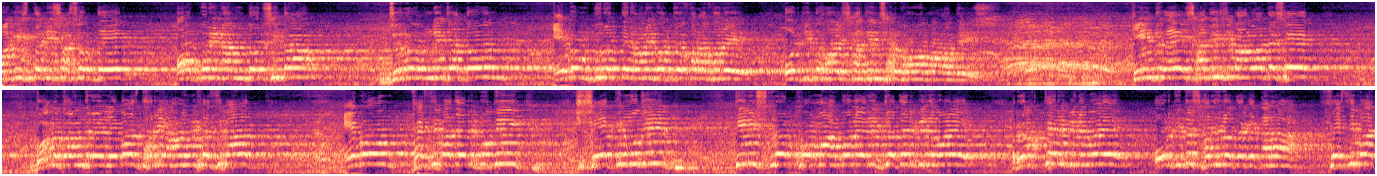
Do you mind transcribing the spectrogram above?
পাকিস্তানি শাসকদের অপরিণামদর্শিতা, জুলুম নির্যাতন এবং দূরত্বের অনিবার্য করার ফলে অর্জিত হয় স্বাধীন সার্বভৌম বাংলাদেশ। কিন্তু এই স্বাধীন বাংলাদেশে গণতন্ত্রের লেবাসধারী আওয়ামী ফ্যাসিবাদ এবং ফ্যাসিবাদের প্রতীক শেখ মুজিব তিরিশ লক্ষ মা বোনের ইজ্জতের বিনিময়ে রক্তের বিনিময়ে অর্জিত স্বাধীনতাকে তারা ফ্যাসিবাদ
